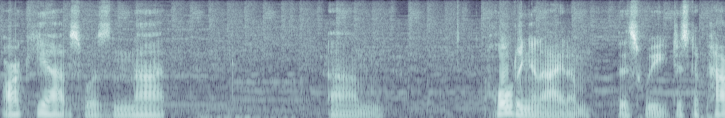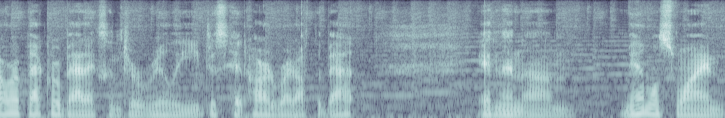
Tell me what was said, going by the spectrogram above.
Archeops was not um, holding an item this week, just to power up acrobatics and to really just hit hard right off the bat. And then um, Swine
